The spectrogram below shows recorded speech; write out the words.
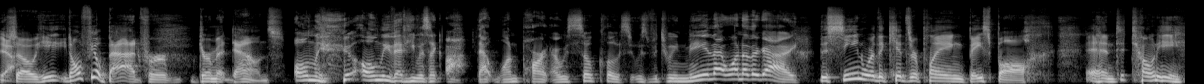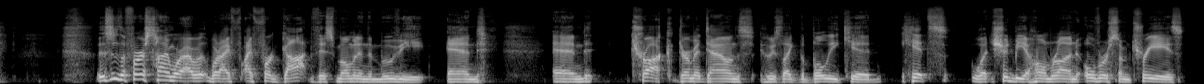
Yeah. So he you don't feel bad for Dermott Downs. Only, only that he was like, ah, that one part, I was so close. It was between me and that one other guy. The scene where the kids are playing baseball and Tony this is the first time where I where I, I forgot this moment in the movie and and Truck Dermott Downs who's like the bully kid hits what should be a home run over some trees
